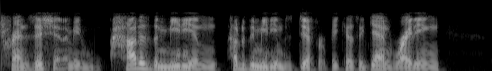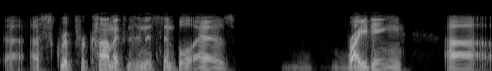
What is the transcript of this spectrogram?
transition? I mean, how does the medium how do the mediums differ? Because again, writing uh, a script for comics isn't as simple as writing uh,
